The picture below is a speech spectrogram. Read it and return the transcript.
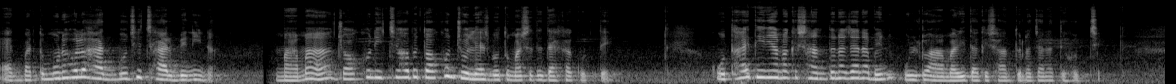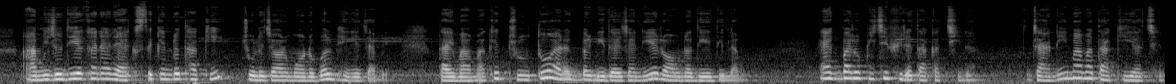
একবার তো মনে হলো হাত বুঝি ছাড়বেনই না। মামা, যখন ইচ্ছে হবে তখন চলে আসব তোমার সাথে দেখা করতে। কোথায় তিনি আমাকে সান্ত্বনা জানাবেন? উল্টো আমারই তাকে সান্ত্বনা জানাতে হচ্ছে। আমি যদি এখানে আর এক সেকেন্ডও থাকি, চলে যাওয়ার মনোবল ভেঙে যাবে। তাই মামাকে দ্রুত আর একবার বিদায় জানিয়ে রওনা দিয়ে দিলাম। একবারও পিছে ফিরে তাকাচ্ছি না। জানি মামা তাকিয়ে আছেন।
